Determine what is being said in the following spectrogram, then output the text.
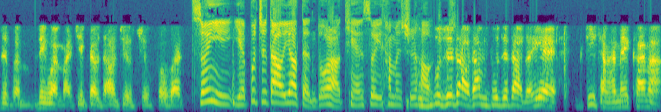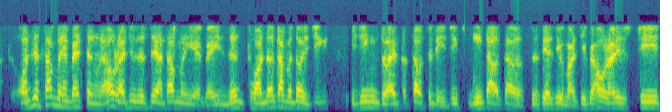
日本另外买机票，然后就就过来。所以也不知道要等多少天，所以他们只好不知道，他们不知道的，因为机场还没开嘛，反正他们也没等了。后来就是这样，他们也没人，反正他们都已经已经来到这里，已经已经到到直接就买机票。后来机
